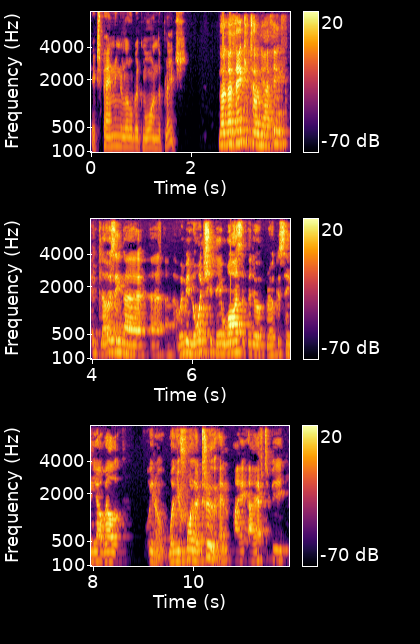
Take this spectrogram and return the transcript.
expanding a little bit more on the pledge. No, no, thank you, Tony. I think in closing, uh, uh, when we launched it, there was a bit of a broker saying, yeah, well, you know, will you follow through? And I, I have to be,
